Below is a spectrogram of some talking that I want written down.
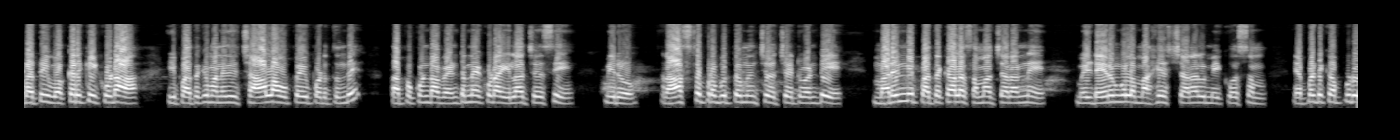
ప్రతి ఒక్కరికి కూడా ఈ పథకం అనేది చాలా ఉపయోగపడుతుంది. తప్పకుండా వెంటనే కూడా ఇలా చేసి మీరు రాష్ట్ర ప్రభుత్వం నుంచి వచ్చేటువంటి మరిన్ని పథకాల సమాచారాన్ని మీ డైరంగుల మహేష్ ఛానల్ మీకోసం ఎప్పటికప్పుడు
